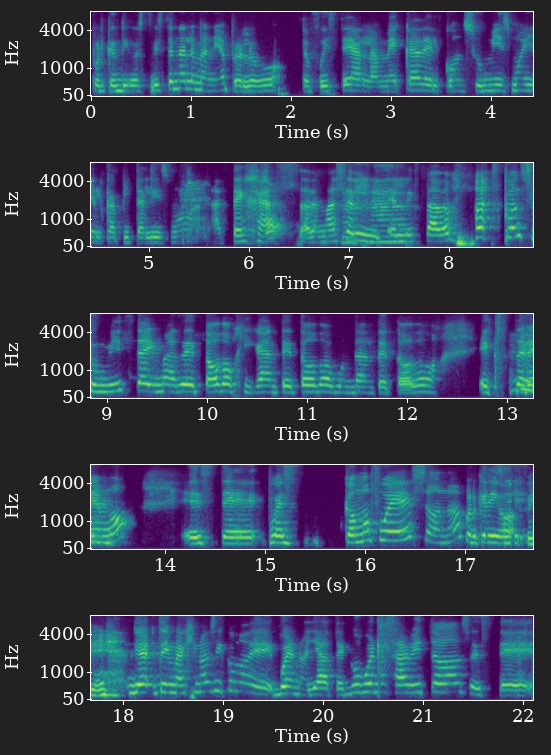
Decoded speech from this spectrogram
porque digo, estuviste en Alemania, pero luego te fuiste a la meca del consumismo y el capitalismo, a, Texas, además el, el, estado más consumista y más de todo gigante, todo abundante, todo extremo, este, pues ¿Cómo fue eso, no? Porque digo, Ya, te imagino así como de, bueno, ya tengo buenos hábitos, este,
